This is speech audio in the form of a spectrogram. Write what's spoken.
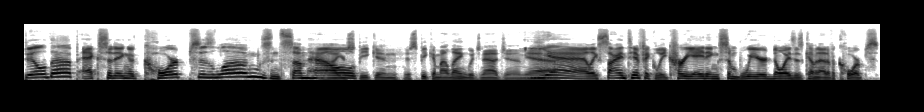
buildup exiting a corpse's lungs and somehow Oh, you're speaking you're speaking my language now, Jim. Yeah. yeah, like scientifically creating some weird noises coming out of a corpse.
